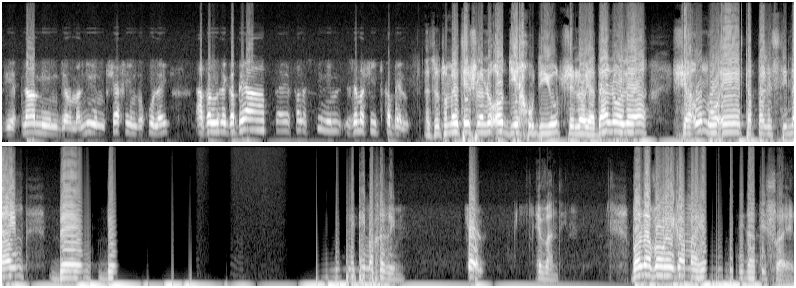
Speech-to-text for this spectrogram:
וייטנאמים, גרמנים, צ'כים וכולי, אבל לגבי הפלסטינים זה מה שהתקבל. אז זאת אומרת, יש לנו עוד ייחודיות שלא ידענו עליה, שהאו"ם רואה את הפלסטינאים ב... ב... בפליטים אחרים. כן. הבנתי. בואו נעבור רגע מהר למדינת ישראל.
